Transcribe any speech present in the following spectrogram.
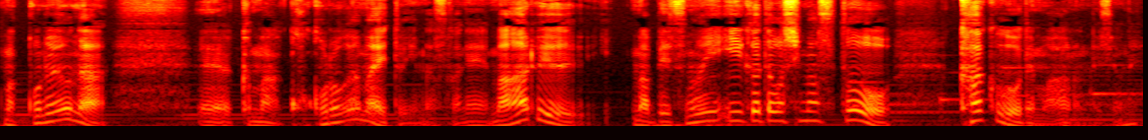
まあ、このような、えーまあ、心構えといいますかね、まあ、ある、まあ、別の言い方をしますと覚悟でもあるんですよね。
